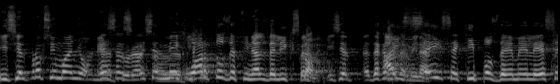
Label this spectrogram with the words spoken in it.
y si el próximo año es, es en a. México. Cuartos de final del League Cup. Y si el- déjame Hay terminar. seis equipos de MLS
